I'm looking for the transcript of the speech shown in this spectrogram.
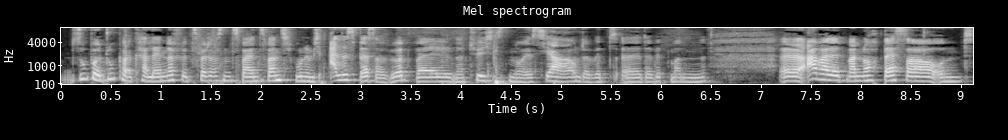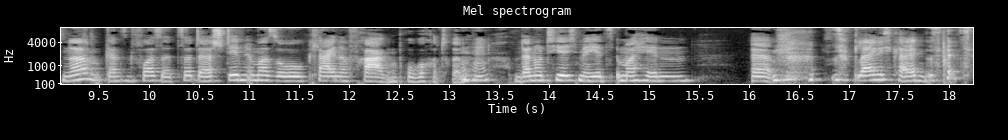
super-duper-Kalender für 2022, wo nämlich alles besser wird, weil natürlich ist ein neues Jahr und da wird, äh, da wird man äh, arbeitet man noch besser und ne, ganzen Vorsätze, da stehen immer so kleine Fragen pro Woche drin. Und da notiere ich mir jetzt immerhin ähm, so Kleinigkeiten, das ist jetzt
